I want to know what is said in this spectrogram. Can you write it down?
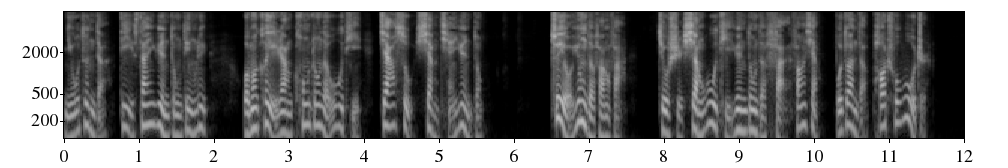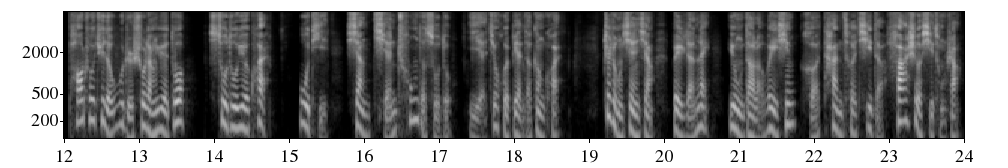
牛顿的第三运动定律，我们可以让空中的物体加速向前运动。最有用的方法就是向物体运动的反方向不断的抛出物质。抛出去的物质数量越多，速度越快，物体向前冲的速度也就会变得更快。这种现象被人类。用到了卫星和探测器的发射系统上，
